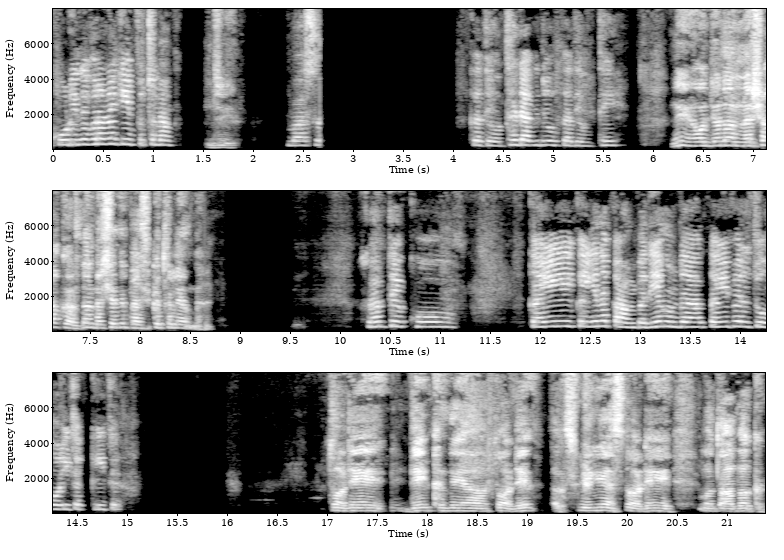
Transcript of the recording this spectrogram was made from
ਕੁੜੀ ਦੇ ਫਿਰ ਉਹਨੇ ਕੀ ਪੁੱਛਣਾ? ਜੀ। ਬਸ। ਕਦੇ ਉੱਥੇ ਡੱਗ ਜਾਊ ਕਦੇ ਉੱਥੇ। ਨਹੀਂ ਉਹ ਜਿਹੜਾ ਨਸ਼ਾ ਕਰਦਾ ਨਸ਼ੇ ਦੇ ਪੈਸੇ ਕਿੱਥੋਂ ਲਿਆਉਂਦਾ? ਹੈ? ਸਰ ਦੇਖੋ ਕਈ ਕਈਆਂ ਦਾ ਕੰਮ ਵਧੀਆ ਹੁੰਦਾ ਕਈ ਫਿਰ ਚੋਰੀ ਚੱਕੀ ਚ। ਤੁਹਾਡੇ ਦੇਖਦੇ ਆ ਤੁਹਾਡੇ ਐਕਸਪੀਰੀਅੰਸ ਤੁਹਾਡੇ ਮੁਤਾਬਕ।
